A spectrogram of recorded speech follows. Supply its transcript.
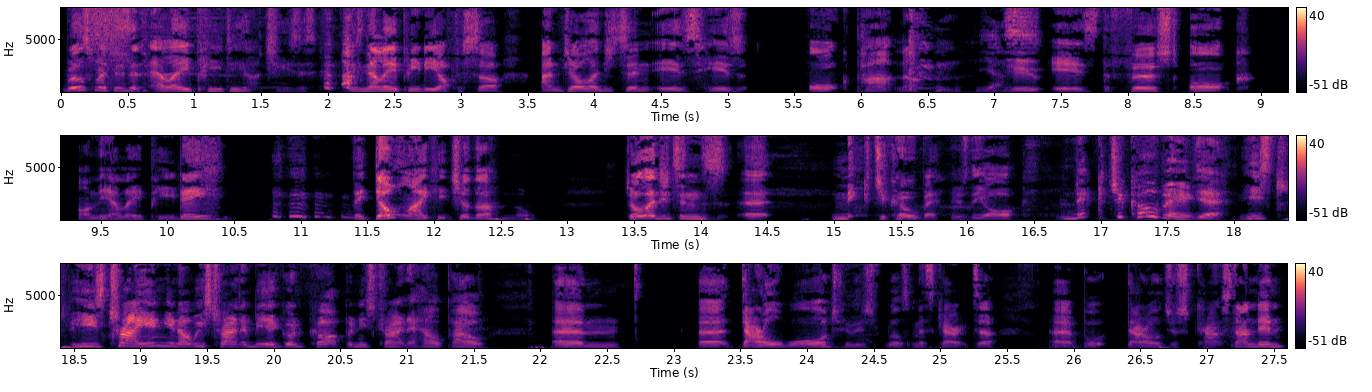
Will Smith is an LAPD, oh Jesus, he's an LAPD officer, and Joel Edgerton is his orc partner, Yes. who is the first orc on the LAPD. They don't like each other. no. Joel Edgerton's uh, Nick Jacoby, who's the orc. Nick Jacoby. Yeah, he's he's trying, you know, he's trying to be a good cop and he's trying to help out um, uh, Daryl Ward, who is Will Smith's character, uh, but Daryl just can't stand him.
